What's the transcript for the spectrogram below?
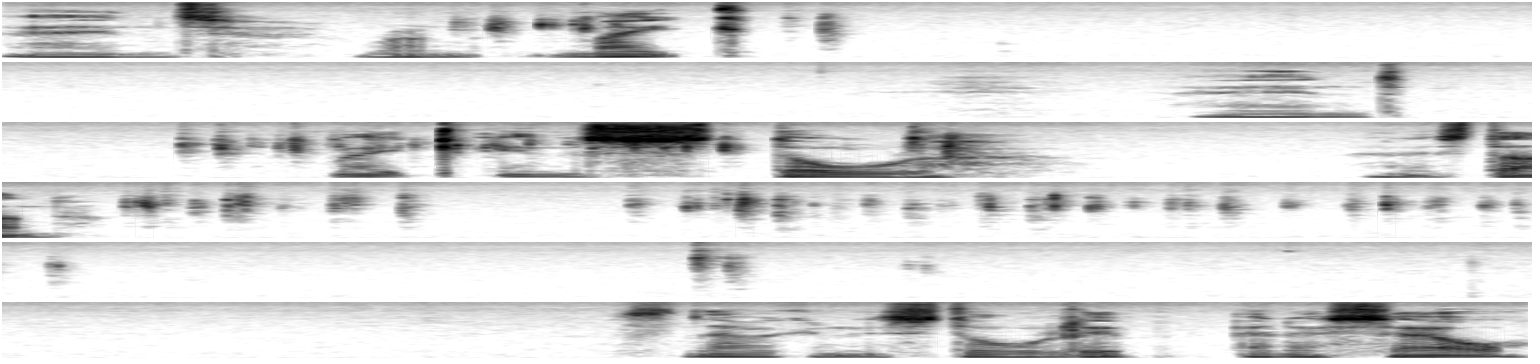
And run make. And make install. And it's done. Now we can install libnsl.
